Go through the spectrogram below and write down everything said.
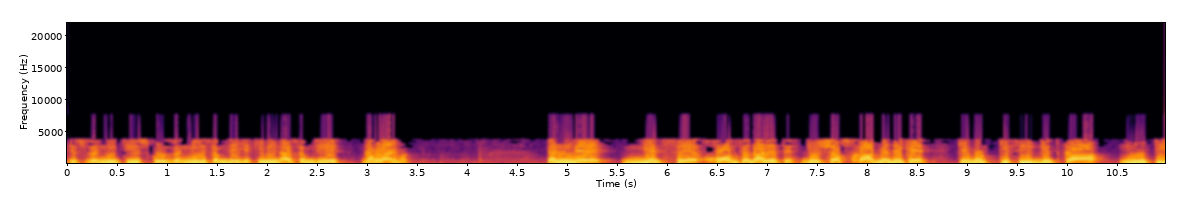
اس ضنی چیز کو ضنی سمجھے یقینی نہ سمجھیے، گھبرائے مت۔ پرندے گد سے خوف زدہ رہتے ہیں۔ جو شخص خواب میں دیکھے کہ وہ کسی گد کا موتی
